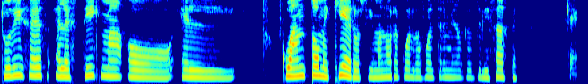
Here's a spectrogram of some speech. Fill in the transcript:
tú dices el estigma o el cuánto me quiero, si mal no recuerdo fue el término que utilizaste. Sí.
